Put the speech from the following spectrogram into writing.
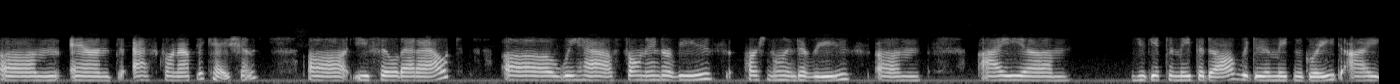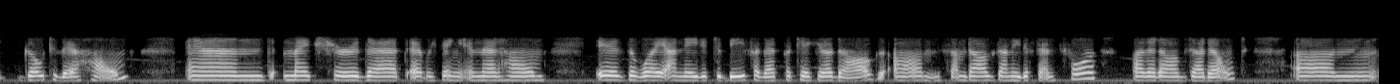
um, and ask for an application. Uh, you fill that out. Uh, we have phone interviews, personal interviews. Um, I, um, you get to meet the dog. We do a meet and greet. I go to their home and make sure that everything in that home is the way I need it to be for that particular dog. Um, some dogs I need a fence for, other dogs I don't. Um,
